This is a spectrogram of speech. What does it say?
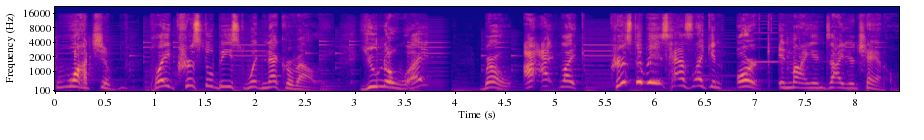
Watch him. Play Crystal Beast with Necro Valley. You know what? Bro, I, I like Crystal Beast has like an arc in my entire channel.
